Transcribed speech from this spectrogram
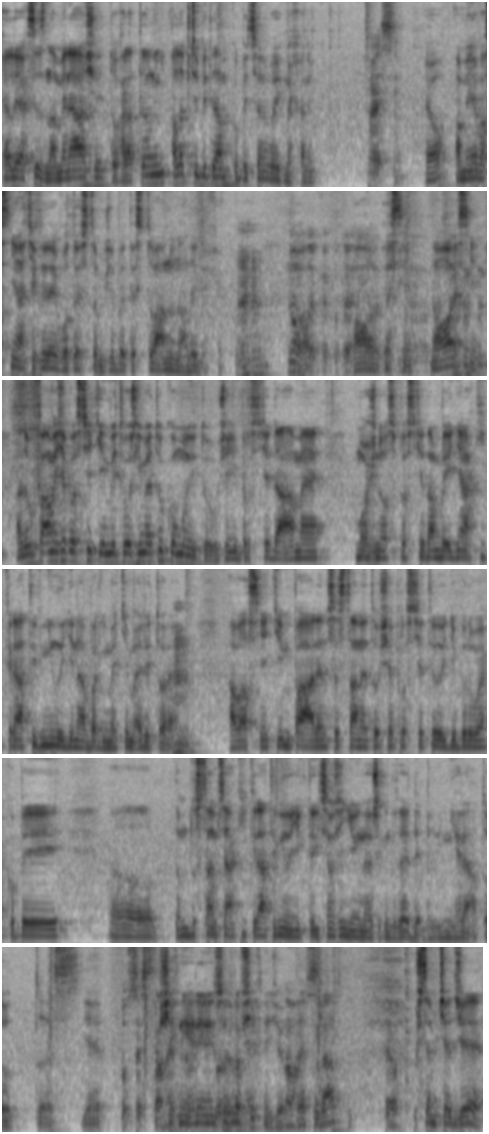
early access znamená, že je to hratelný, ale přibyte tam kopice nových mechanik. No, jasně. Jo? A my je vlastně na těch lidech otestujeme, že bude testováno na lidech. Jako. Mm-hmm. No, no, tak jako to je no, jasně. No, jasně. A doufáme, že prostě tím vytvoříme tu komunitu, že jim prostě dáme možnost prostě tam být nějaký kreativní lidi, nabalíme tím editorem. Mm. A vlastně tím pádem se stane to, že prostě ty lidi budou jakoby Uh, tam dostaneme se nějaký kreativní lidi, kteří samozřejmě nikdo neřekne, že to je debilní hra, to, to je, to se stane, všechny hry nejsou pro všechny, že? No, to je v pořádku. Už jsem čet, že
